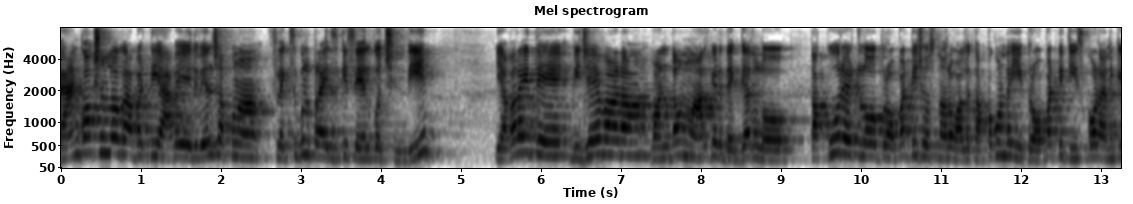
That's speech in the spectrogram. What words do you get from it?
బ్యాంక్ ఆప్షన్లో కాబట్టి యాభై ఐదు వేలు చప్పున ఫ్లెక్సిబుల్ ప్రైస్కి సేల్కి వచ్చింది ఎవరైతే విజయవాడ వన్ టౌన్ మార్కెట్ దగ్గరలో తక్కువ రేట్లో ప్రాపర్టీ చూస్తున్నారో వాళ్ళు తప్పకుండా ఈ ప్రాపర్టీ తీసుకోవడానికి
